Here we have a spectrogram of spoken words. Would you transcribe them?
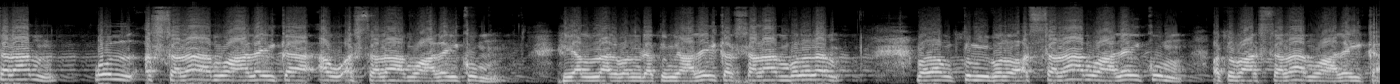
সালাম। কুল আসসালামু আলাইকা আও আসসালামু আলাইকুম। হে আল্লাহর বান্দা, তুমি আলাইকা সালাম বলো না, বরং তুমি বলো আসসালামু আলাইকুম অথবা আসসালামু আলাইকা।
